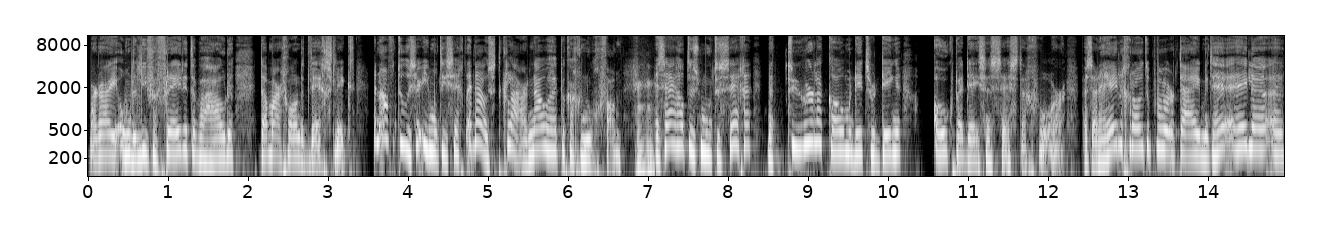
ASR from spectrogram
Maar daar je om de lieve vrede te behouden, dan maar gewoon het wegslikt. En af en toe is er iemand die zegt: en nou is het klaar, nou heb ik er genoeg van. Mm -hmm. En zij had dus moeten zeggen: natuurlijk komen dit soort dingen ook bij D66 voor. We zijn een hele grote partij met he hele uh,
